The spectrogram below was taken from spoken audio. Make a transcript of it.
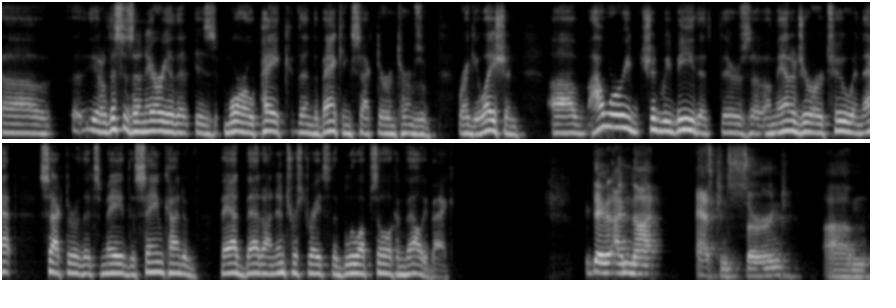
uh, you know this is an area that is more opaque than the banking sector in terms of regulation? Uh, how worried should we be that there's a, a manager or two in that sector that's made the same kind of bad bet on interest rates that blew up Silicon Valley Bank? David, I'm not as concerned. Um,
